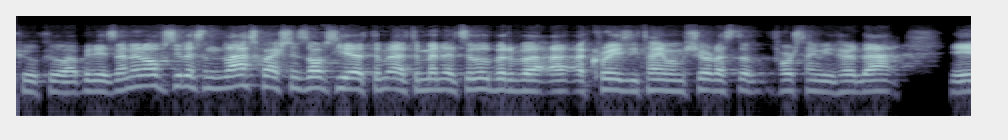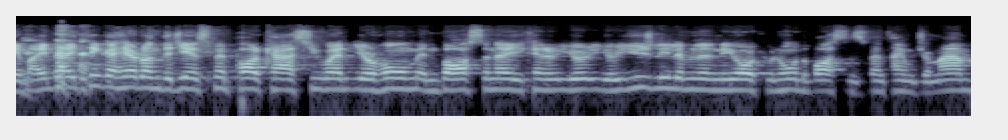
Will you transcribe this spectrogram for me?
Cool, cool. Happy days. And then obviously, listen, the last question is obviously at the, at the minute, it's a little bit of a, a crazy time. I'm sure that's the first time you've heard that. Um, I, I, think I heard on the James Smith podcast, you went, you're home in Boston now. You can, you're, you're usually living in New York, you went home to Boston, spend time with your mom.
